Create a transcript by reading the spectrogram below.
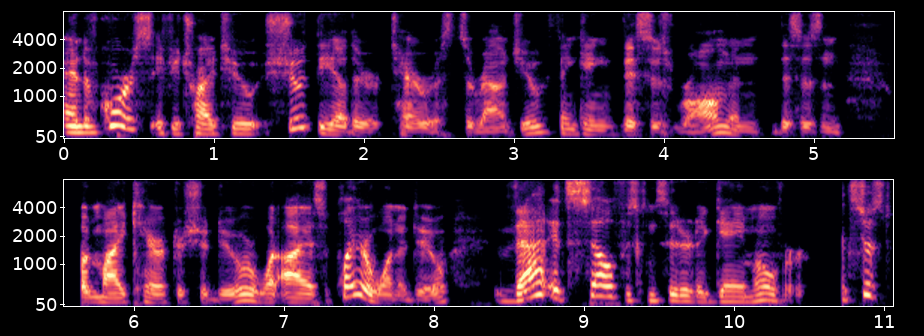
And of course, if you try to shoot the other terrorists around you, thinking this is wrong and this isn't what my character should do or what I as a player want to do, that itself is considered a game over. It's just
